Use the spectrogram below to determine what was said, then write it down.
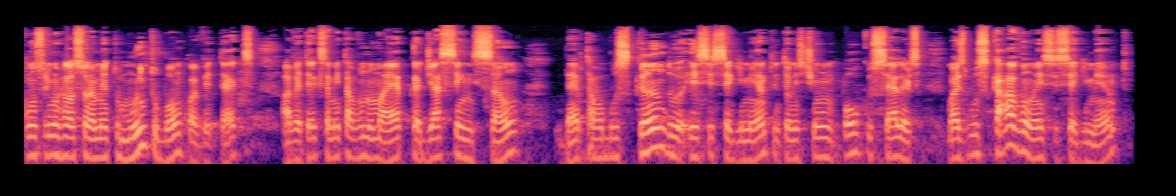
construí um relacionamento muito bom com a Vtex. A Vtex também estava numa época de ascensão, estava né? buscando esse segmento, então eles tinham poucos sellers, mas buscavam esse segmento.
